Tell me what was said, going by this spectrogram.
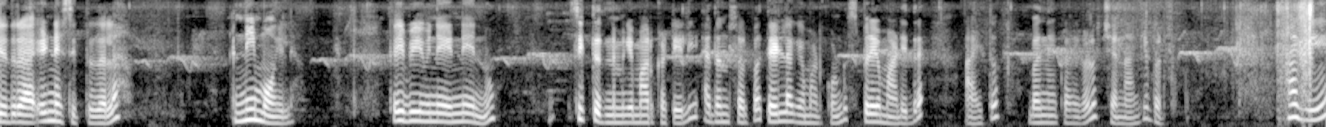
ಇದರ ಎಣ್ಣೆ ಸಿಗ್ತದಲ್ಲ, ನೀಮ್ ಆಯಿಲ್ ಕೈಬೇವಿನ ಎಣ್ಣೆಯನ್ನು ಸಿಗ್ತದೆ ನಮಗೆ ಮಾರುಕಟ್ಟೆಯಲ್ಲಿ, ಅದನ್ನು ಸ್ವಲ್ಪ ತೆಳ್ಳಗೆ ಮಾಡಿಕೊಂಡು ಸ್ಪ್ರೇ ಮಾಡಿದರೆ ಆಯಿತು, ಬದನೆಕಾಯಿಗಳು ಚೆನ್ನಾಗಿ ಬರ್ತದೆ ಹಾಗೆಯೇ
